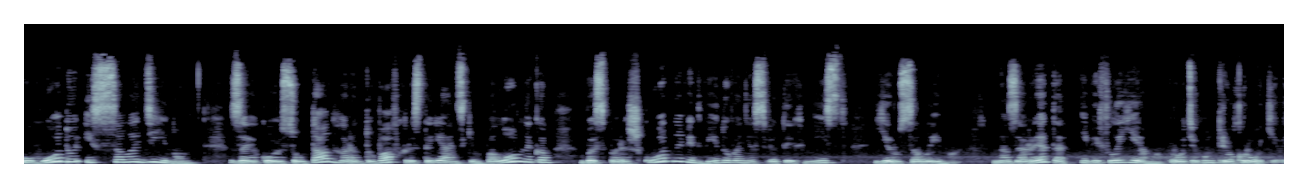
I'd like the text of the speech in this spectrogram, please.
угоду із Саладіном, за якою султан гарантував християнським паломникам безперешкодне відвідування святих місць Єрусалима, Назарета і Віфлеєма протягом трьох років.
